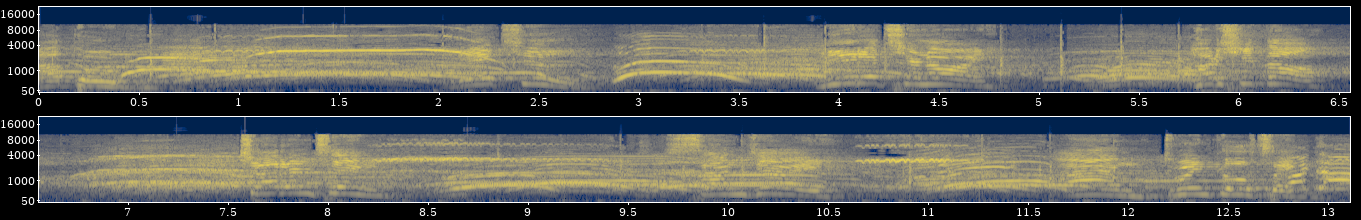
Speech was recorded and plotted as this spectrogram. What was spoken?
Rathod, Rachel, Neeraj Shenoy, Harshita, Charan Singh, Sanjay, and Twinkle Singh.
